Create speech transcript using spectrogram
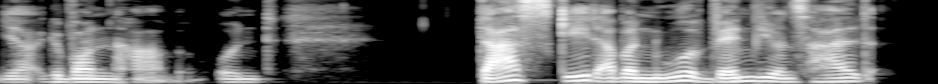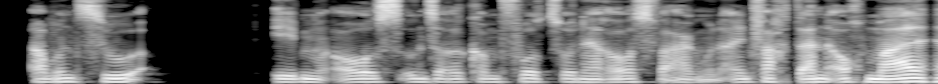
ja, gewonnen habe. Und das geht aber nur, wenn wir uns halt ab und zu eben aus unserer Komfortzone herauswagen und einfach dann auch mal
